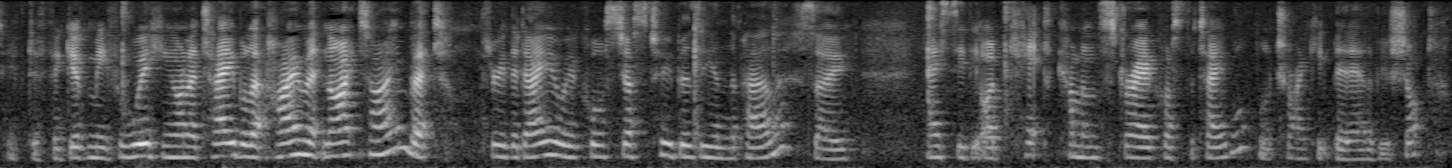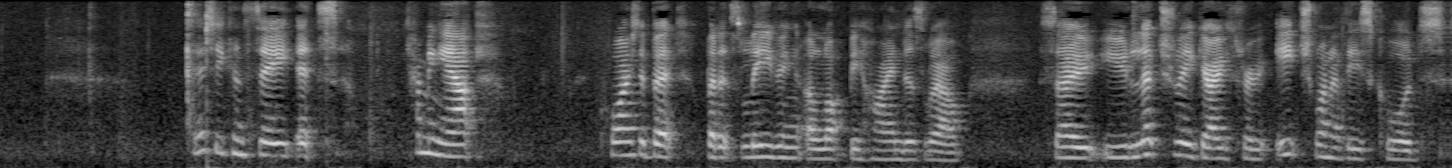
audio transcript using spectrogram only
So you have to forgive me for working on a table at home at night time, but through the day we're of course just too busy in the parlour, so may see the odd cat come and stray across the table. We'll try and keep that out of your shot. As you can see, it's coming out quite a bit, but it's leaving a lot behind as well. So you literally go through each one of these cords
